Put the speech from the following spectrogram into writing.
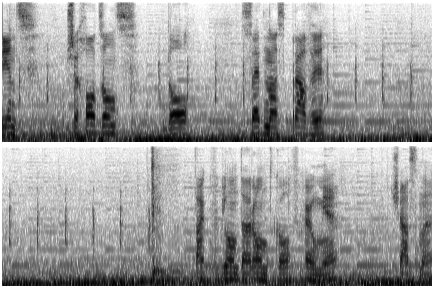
Więc przechodząc do sedna sprawy, tak wygląda rądko w hełmie, ciasne.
